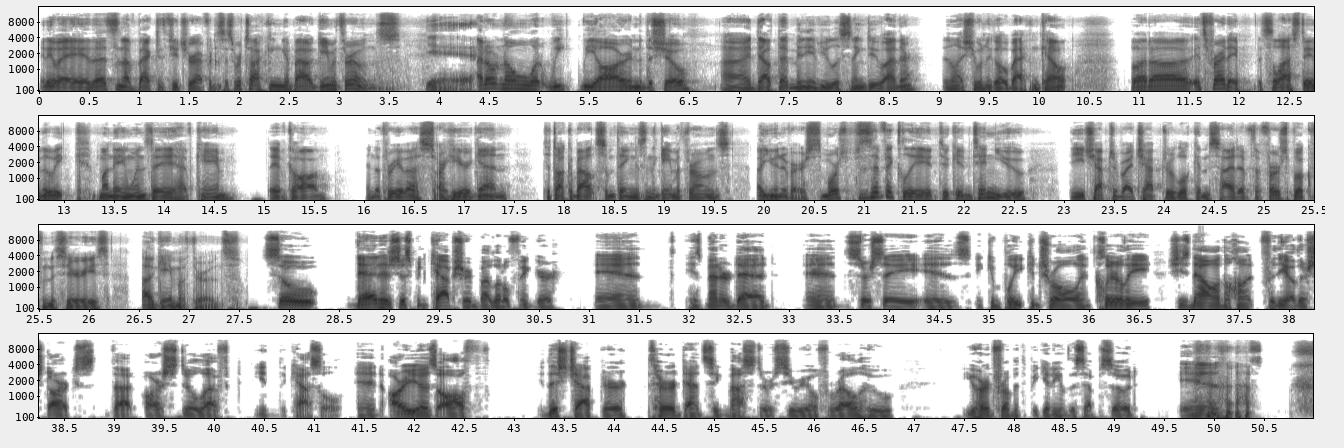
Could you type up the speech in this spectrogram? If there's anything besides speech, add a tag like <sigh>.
anyway, that's enough Back to the Future references. We're talking about Game of Thrones. Yeah. I don't know what week we are into the show. I doubt that many of you listening do either, unless you want to go back and count. But uh, it's Friday. It's the last day of the week. Monday and Wednesday have came. They have gone, and the three of us are here again to talk about some things in the Game of Thrones a universe. More specifically, to continue the chapter by chapter look inside of the first book from the series, A Game of Thrones. So Ned has just been captured by Littlefinger, and his men are dead. And Cersei is in complete control, and clearly she's now on the hunt for the other Starks that are still left in the castle. And Arya is off in this chapter with her dancing master Syrio Forel, who you heard from at the beginning of this episode, and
